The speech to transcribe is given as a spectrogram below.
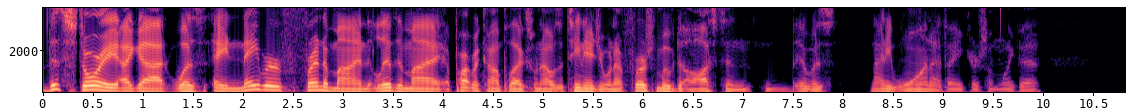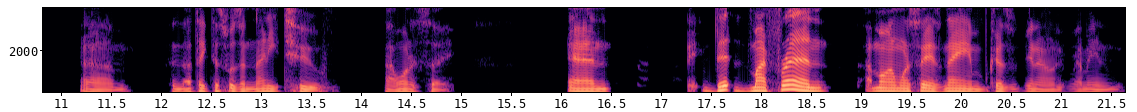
this story I got was a neighbor friend of mine that lived in my apartment complex when I was a teenager. When I first moved to Austin, it was '91, I think, or something like that. Um, and I think this was in '92. I want to say, and th- my friend, I don't want to say his name because you know, I mean,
